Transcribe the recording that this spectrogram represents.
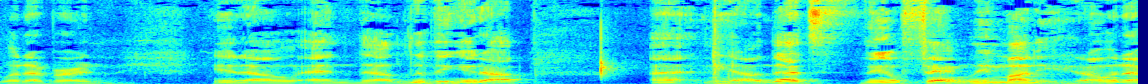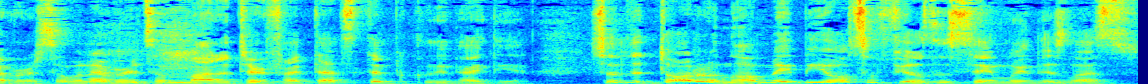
whatever, and you know, and uh, living it up. Uh, you know, that's you know, family money, you know, whatever. So whenever it's a monetary fight, that's typically the idea. So the daughter-in-law maybe also feels the same way. There's less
